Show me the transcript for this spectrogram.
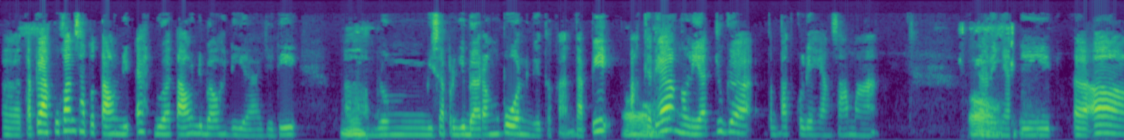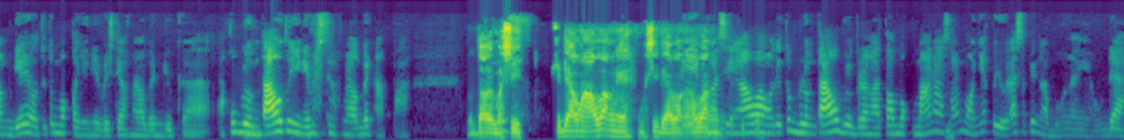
eh, tapi aku kan satu tahun di eh dua tahun di bawah dia, jadi eh, Hmm. belum bisa pergi bareng pun gitu kan. Tapi Oh. akhirnya ngelihat juga tempat kuliah yang sama Oh. nyari-nyari eh, em, dia waktu itu mau ke University of Melbourne juga. Aku belum Hmm. tahu tuh University of Melbourne apa. Belum tahu masih masih di awang-awang ya, masih di awang-awang. Iya, masih ngawang. Waktu itu belum tahu, bener-bener nggak tahu mau ke mana. Saya maunya ke US tapi nggak boleh ya udah.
